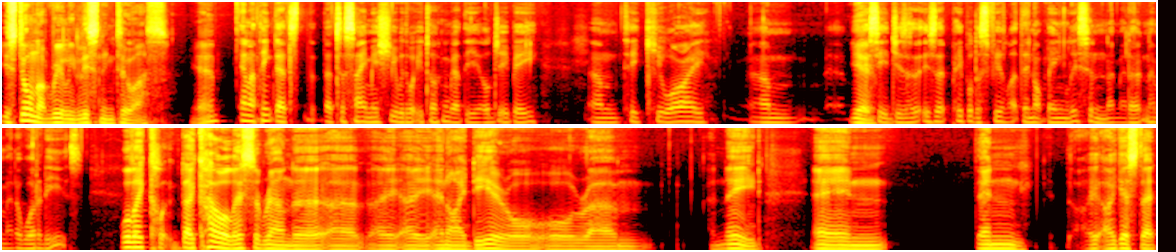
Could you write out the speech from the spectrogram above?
you're still not really listening to us. Yeah. And I think that's that's the same issue with what you're talking about the LGB, um, TQI um, Yeah. message is, is that people just feel like they're not being listened, no matter no matter what it is. Well, they cl- they coalesce around a, a, a, an idea or or um, a need, and then I, I guess that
